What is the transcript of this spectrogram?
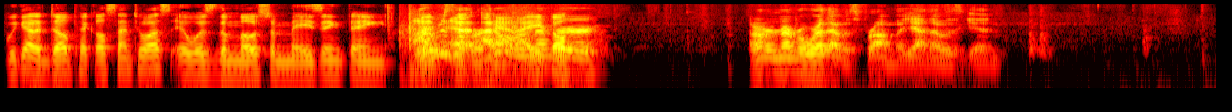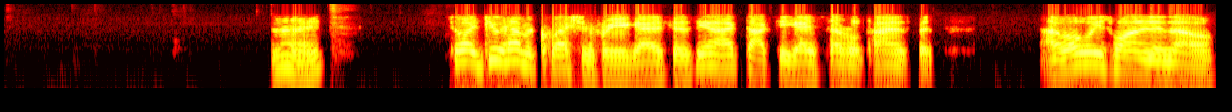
We got a dill pickle sent to us. It was the most amazing thing Where I've was that? ever I don't I ate the remember. I don't remember where that was from, but yeah, that was good. All right. So I do have a question for you guys because you know I've talked to you guys several times, but I've always wanted to know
